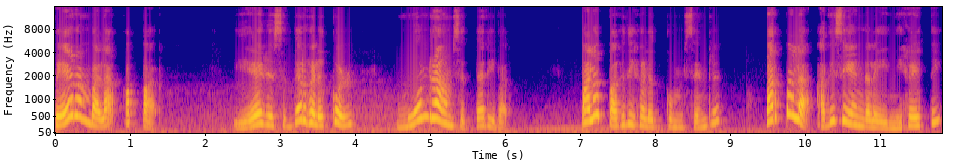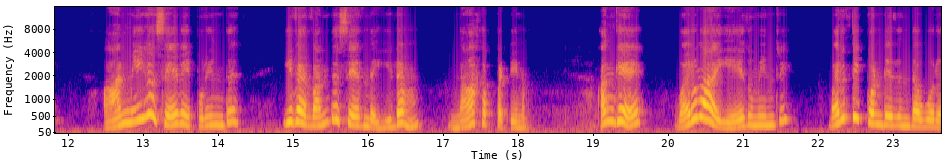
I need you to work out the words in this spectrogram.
பேரம்பல அப்பார். ஏழு சித்தர்களுக்குள் மூன்றாம் சித்தர் இவர். பல பகுதிகளுக்கும் சென்று பற்பல அதிசயங்களை நிகழ்த்தி ஆன்மீக சேவை புரிந்து இவர் வந்து சேர்ந்த இடம் நாகப்பட்டினம். அங்கே வருவாய் ஏதுமின்றி வருத்தி கொண்டிருந்த ஒரு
